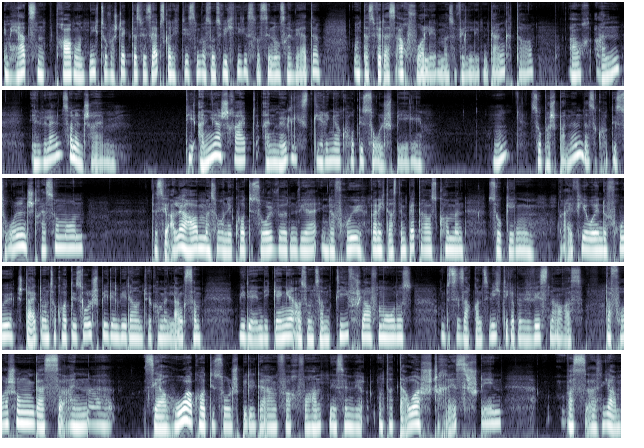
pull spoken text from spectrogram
im Herzen tragen und nicht so versteckt, dass wir selbst gar nicht wissen, was uns wichtig ist, was sind unsere Werte und dass wir das auch vorleben. Also vielen lieben Dank da auch an Ilvilein Sonnenschein. Die Anja schreibt ein möglichst geringer Cortisolspiegel. Hm? Super spannend, also Cortisol, ein Stresshormon, das wir alle haben. Also ohne Cortisol würden wir in der Früh gar nicht aus dem Bett rauskommen. So gegen 3, 4 Uhr in der Früh steigt unser Cortisolspiegel wieder und wir kommen langsam wieder in die Gänge aus unserem Tiefschlafmodus. Und das ist auch ganz wichtig, aber wir wissen auch aus der Forschung, dass ein äh, sehr hoher Cortisolspiegel, der einfach vorhanden ist, wenn wir unter Dauerstress stehen, was äh, ja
